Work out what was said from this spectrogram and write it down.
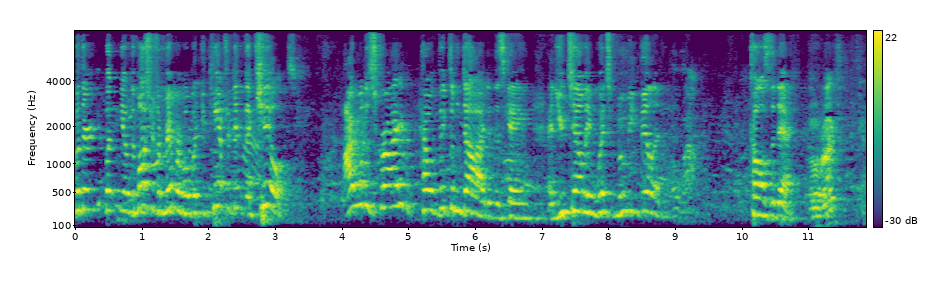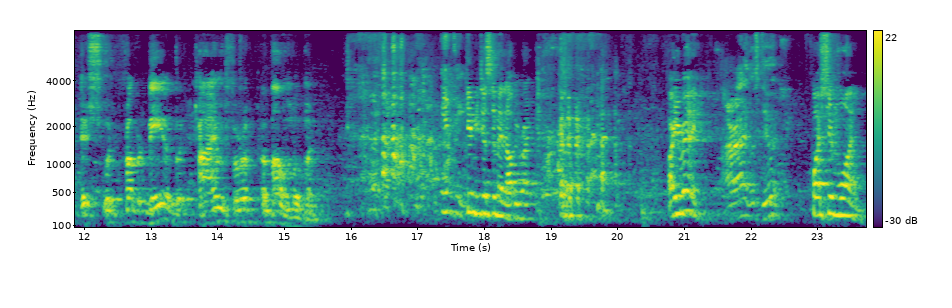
But they're, but you know, the monsters are memorable, but you can't forget the kills. I will describe how a victim died in this game, and you tell me which movie villain oh, caused the death. All right. This would probably be a good time for a, a bowel movement. Indeed. Give me just a minute, I'll be right Are you ready? All right, let's do it. Question one.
